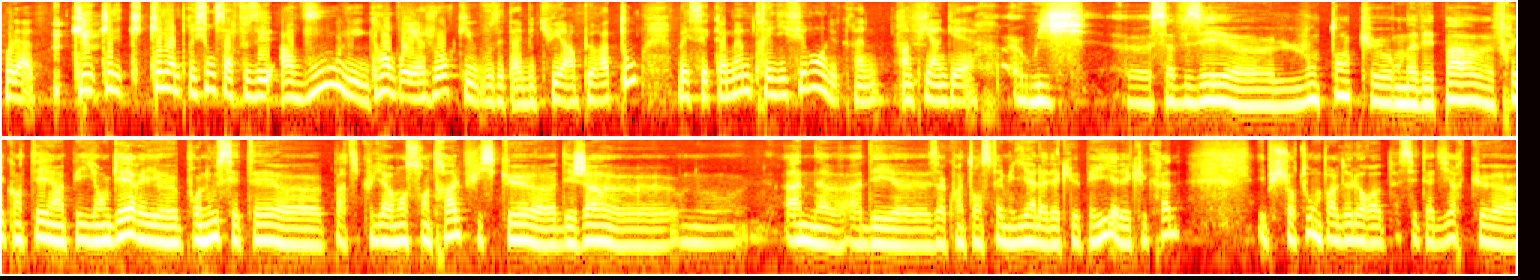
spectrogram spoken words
Voilà. quelle impression ça faisait à vous, les grands voyageurs qui vous êtes habitués un peu à tout, mais c'est quand même très différent l'Ukraine, un pays en guerre. Euh, oui, euh, ça faisait euh, longtemps qu'on n'avait pas fréquenté un pays en guerre et euh, pour nous c'était particulièrement central puisque déjà Anne a des acquaintances familiales avec le pays, avec l'Ukraine. Et puis surtout on parle de l'Europe, c'est-à-dire que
